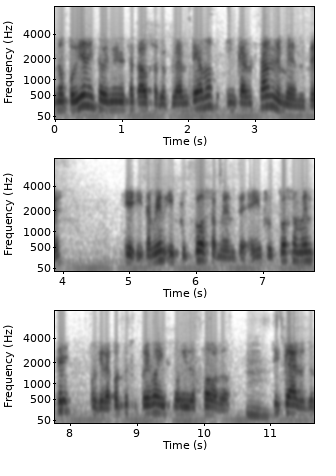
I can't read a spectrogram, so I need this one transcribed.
no podían intervenir en esa causa, lo planteamos incansablemente eh, y también infructuosamente, e infructuosamente porque la Corte Suprema hizo oídos sordos. Mm. Sí, claro, yo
